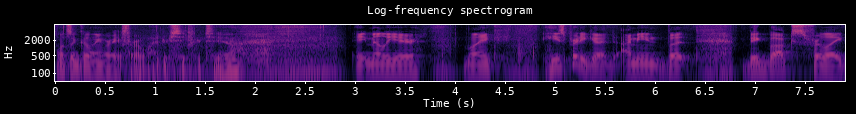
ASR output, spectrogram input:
what's a going rate for a wide receiver two? Eight mil a year. Like he's pretty good. I mean, but big bucks for like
